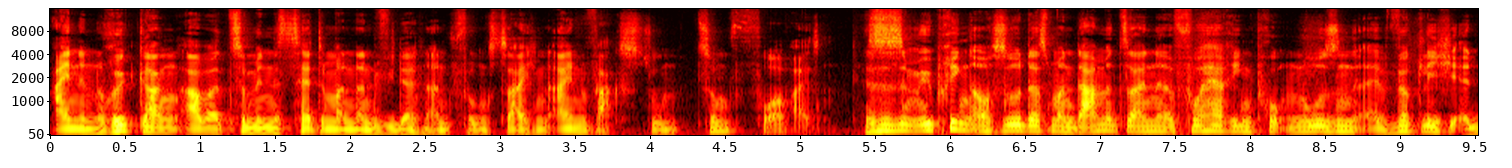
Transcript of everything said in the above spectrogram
einen Rückgang, aber zumindest hätte man dann wieder in Anführungszeichen ein Wachstum zum Vorweisen. Es ist im Übrigen auch so, dass man damit seine vorherigen Prognosen äh, wirklich äh,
